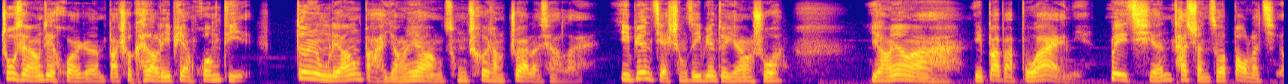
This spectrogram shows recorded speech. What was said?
周向阳这伙人把车开到了一片荒地。邓永良把洋洋从车上拽了下来，一边解绳子一边对洋洋说：“洋洋啊，你爸爸不爱你，为钱他选择报了警。”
